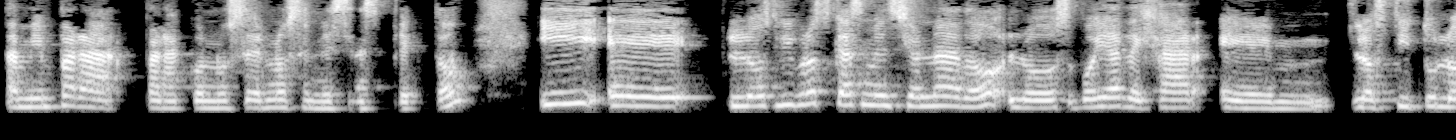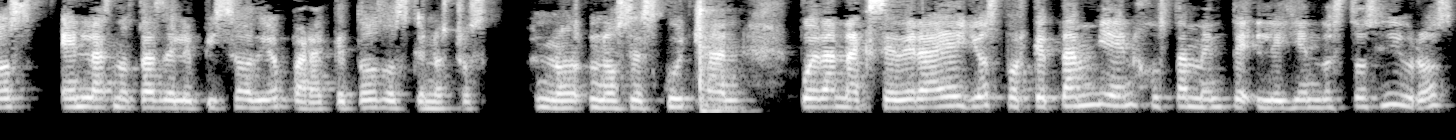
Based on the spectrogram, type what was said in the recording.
también para, para conocernos en ese aspecto. Y eh, los libros que has mencionado, los voy a dejar em, los títulos en las notas del episodio para que todos los que nos escuchan puedan acceder a ellos, porque también justamente leyendo estos libros,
